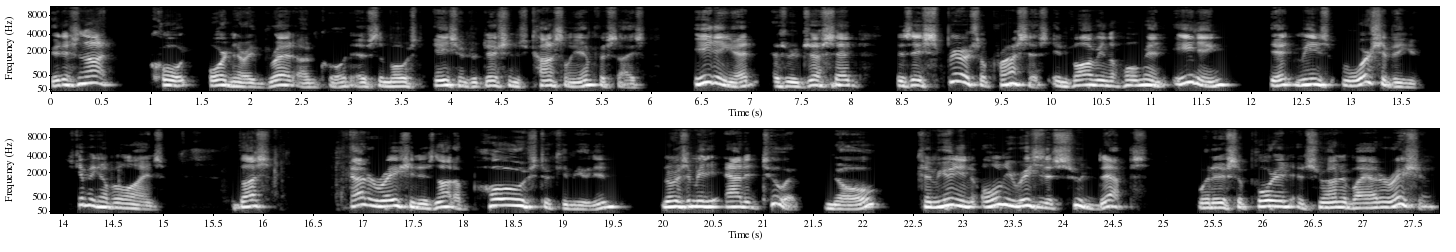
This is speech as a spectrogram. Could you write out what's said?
It is not, quote, ordinary bread, unquote, as the most ancient traditions constantly emphasize. Eating it, as we've just said, is a spiritual process involving the whole man. Eating It means worshiping you. Skipping up the lines. Thus, adoration is not opposed to communion, nor is it merely added to it. No, communion only reaches its true depths when it is supported and surrounded by adoration.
